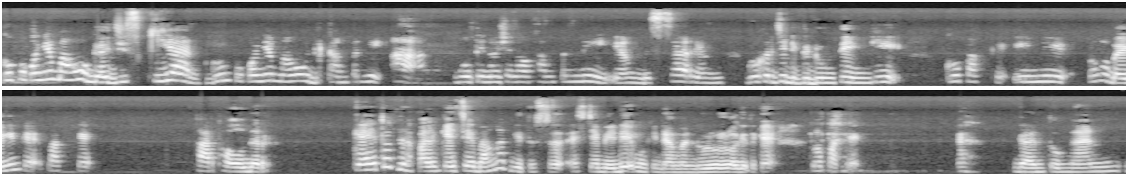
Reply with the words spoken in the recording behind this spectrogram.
Gue pokoknya mau gaji sekian. Gue pokoknya mau di company A multinational company yang besar yang gue kerja di gedung tinggi gue pakai ini. Lo mau bayangin kayak pakai card holder. Kayak itu udah paling kece banget gitu se SCBD mungkin zaman dulu lo gitu. Kayak lo pakai eh, gantungan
